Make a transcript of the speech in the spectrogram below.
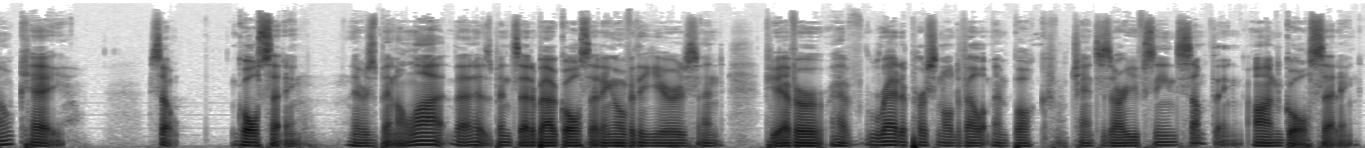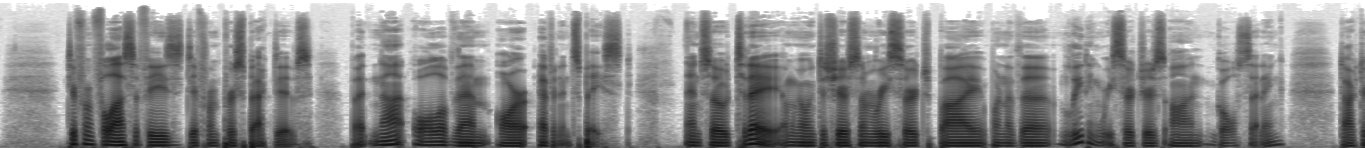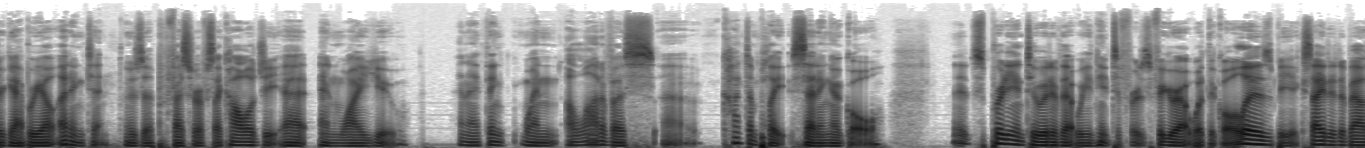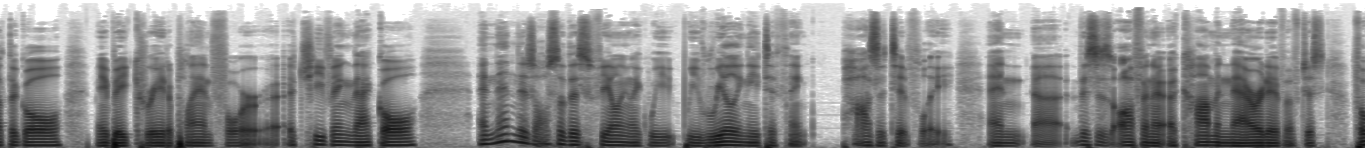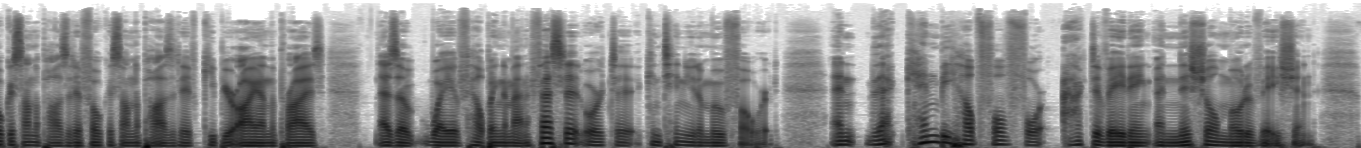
Okay. So, goal setting. There's been a lot that has been said about goal setting over the years. And if you ever have read a personal development book, chances are you've seen something on goal setting. Different philosophies, different perspectives, but not all of them are evidence based. And so today I'm going to share some research by one of the leading researchers on goal setting, Dr. Gabriele Oettingen, who's a professor of psychology at NYU. And I think when a lot of us uh, contemplate setting a goal, it's pretty intuitive that we need to first figure out what the goal is, be excited about the goal, maybe create a plan for achieving that goal. And then there's also this feeling like we, we really need to think positively. And uh, this is often a, a, common narrative of just focus on the positive, focus on the positive, keep your eye on the prize as a way of helping to manifest it or to continue to move forward. And that can be helpful for activating initial motivation,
